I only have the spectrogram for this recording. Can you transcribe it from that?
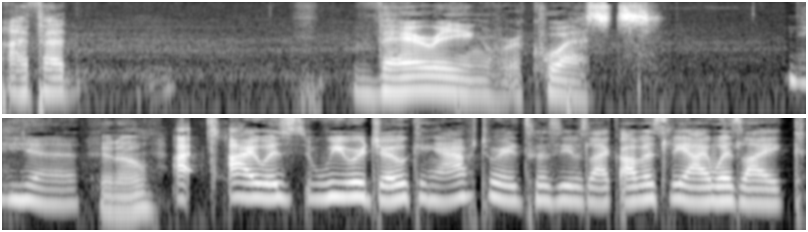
I've had varying requests. Yeah. You know, I, I was we were joking afterwards because he was like obviously I was like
